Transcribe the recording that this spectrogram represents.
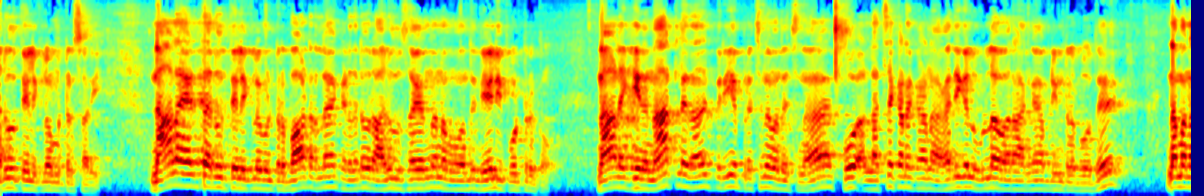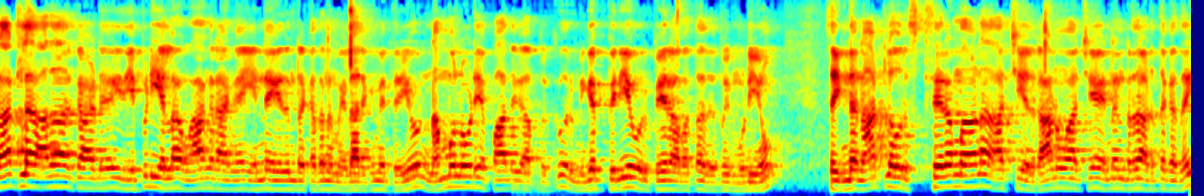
அறுபத்தேழு கிலோமீட்டர் சாரி நாலாயிரத்தி அறுபத்தேழு கிலோமீட்டர் பார்டரில் கிட்டத்தட்ட ஒரு அறுபது சதவீதம் தான் நம்ம வந்து வேலி போட்டிருக்கோம். நாளைக்கு இந்த நாட்டில் ஏதாவது பெரிய பிரச்சனை வந்துச்சுன்னா லட்சக்கணக்கான அகதிகள் உள்ளே வராங்க அப்படின்ற போது நம்ம நாட்டில் ஆதார் கார்டு இது எப்படி எல்லாம் வாங்குறாங்க என்ன ஏதுன்ற கதை நம்ம எல்லாருக்குமே தெரியும். நம்மளுடைய பாதுகாப்புக்கு ஒரு மிகப்பெரிய ஒரு பேராபத்தாக அது போய் முடியும். ஸோ இந்த நாட்டில் ஒரு ஸ்திரமான ஆட்சி அது ராணுவ ஆட்சியா என்னன்றது அடுத்த கதை.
